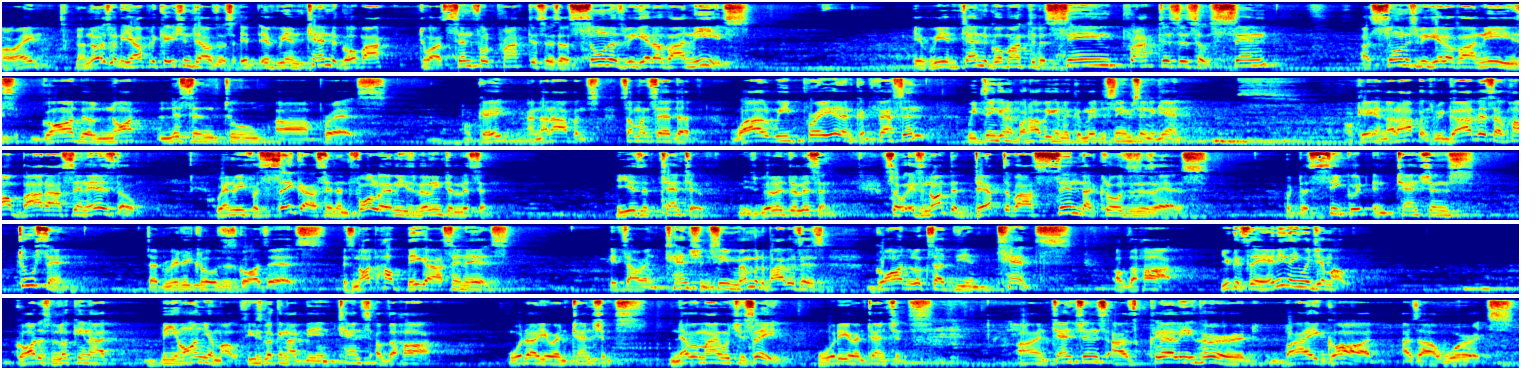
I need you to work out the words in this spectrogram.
All right. Now, notice what the application tells us. If, if we intend to go back to our sinful practices as soon as we get off our knees, if we intend to go back to the same practices of sin, as soon as we get off our knees, God will not listen to our prayers. Okay? And that happens. Someone said that while we praying and confessing, we're thinking about how we're going to commit the same sin again. Okay? And that happens. Regardless of how bad our sin is, though, when we forsake our sin and follow Him, He's willing to listen. He is attentive. He's willing to listen. So it's not the depth of our sin that closes His ears, but the secret intentions to sin that really closes God's ears. It's not how big our sin is. It's our intention. See, remember the Bible says God looks at the intents of the heart. You can say anything with your mouth. God is looking at beyond your mouth. He's looking at the intents of the heart. What are your intentions? Never mind what you say. What are your intentions? Our intentions are as clearly heard by God as our words.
